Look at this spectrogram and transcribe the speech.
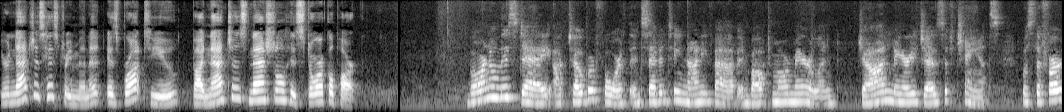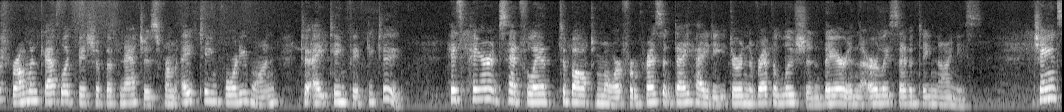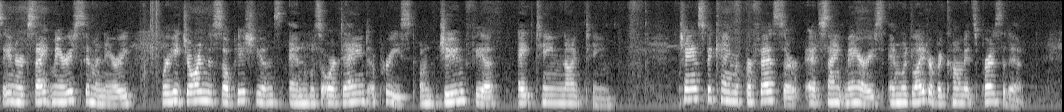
Your Natchez History Minute is brought to you by Natchez National Historical Park. Born on this day, October 4th, in 1795, in Baltimore, Maryland, John Mary Joseph Chanche was the first Roman Catholic bishop of Natchez from 1841 to 1852. His parents had fled to Baltimore from present day Haiti during the Revolution there in the early 1790s. Chanche entered St. Mary's Seminary, where he joined the Sulpicians and was ordained a priest on June 5, 1819. Chanche became a professor at St. Mary's and would later become its president.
